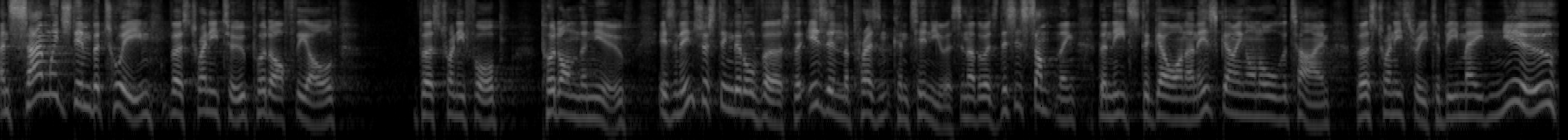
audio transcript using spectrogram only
And sandwiched in between, verse 22, put off the old, verse 24, put on the new, is an interesting little verse that is in the present continuous. In other words, this is something that needs to go on and is going on all the time. Verse 23, to be made new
